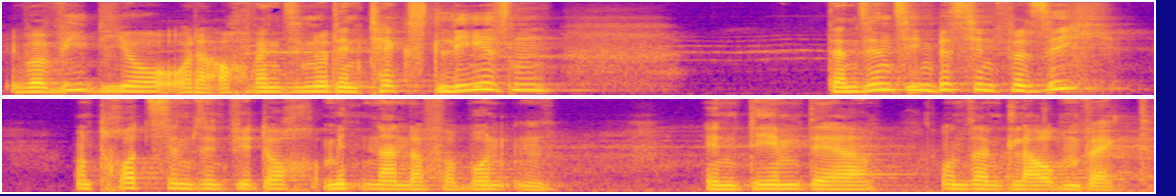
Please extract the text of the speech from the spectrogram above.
über Video oder auch wenn sie nur den Text lesen, dann sind sie ein bisschen für sich und trotzdem sind wir doch miteinander verbunden, indem der unseren Glauben weckt.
